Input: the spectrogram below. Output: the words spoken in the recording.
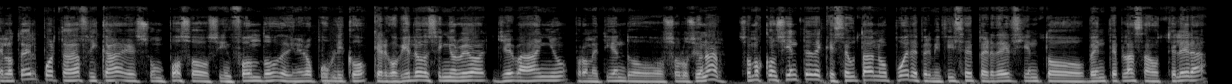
El Hotel Puerta de África es un pozo sin fondo de dinero público que el gobierno del señor Beba lleva años prometiendo solucionar. Somos conscientes de que Ceuta no puede permitirse perder 120 plazas hosteleras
